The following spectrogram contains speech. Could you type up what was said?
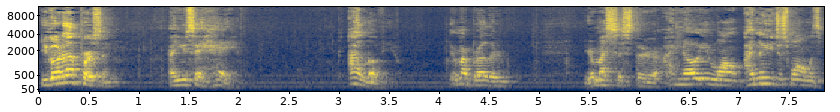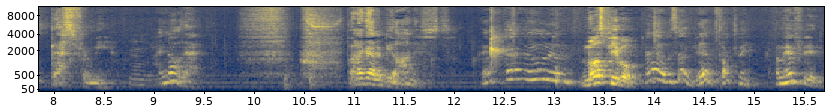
You go to that person and you say, hey, I love you. You're my brother. You're my sister. I know you want, I know you just want what's best for me. Mm. I know that. But I gotta be honest. Most people, hey, what's up? Yeah, talk to me. I'm here for you.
